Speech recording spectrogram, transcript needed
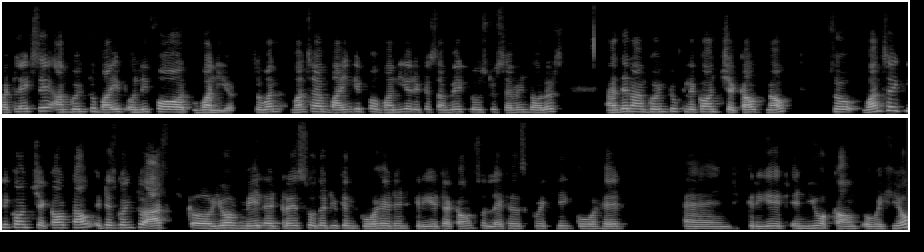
but let's say i'm going to buy it only for one year. So when, once i'm buying it for one year it is somewhere close to seven dollars. And then i'm going to click on checkout now. So once i click on checkout now it is going to ask uh, your mail address so that you can go ahead and create account. So let us quickly go ahead and create a new account over here.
